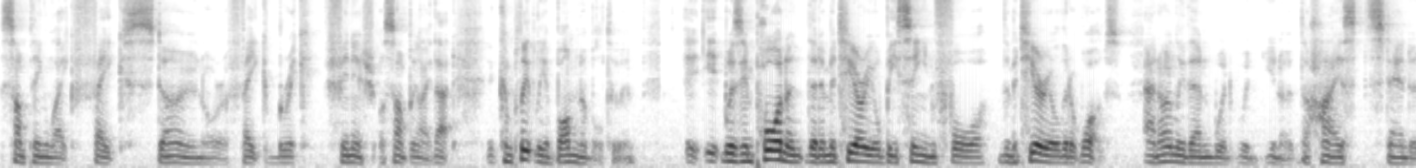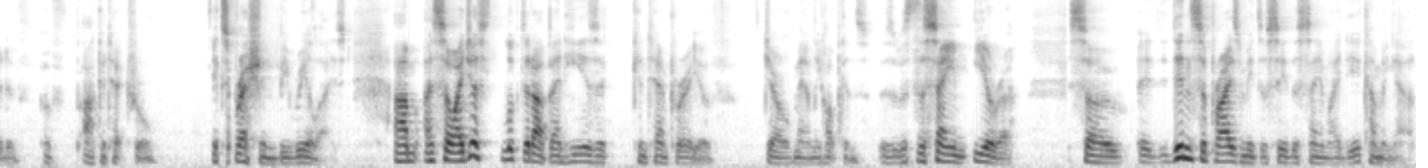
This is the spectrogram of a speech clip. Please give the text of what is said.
something like fake stone or a fake brick finish or something like that, completely abominable to him. It, was important that a material be seen for the material that it was, and only then would, would you know the highest standard of, of architectural expression be realized. Um, so I just looked it up, and he is a contemporary of Gerard Manley Hopkins. It was the same era. So it didn't surprise me to see the same idea coming out.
